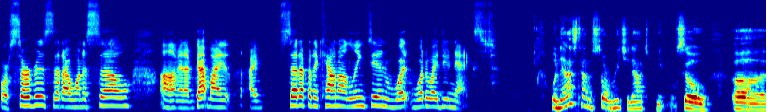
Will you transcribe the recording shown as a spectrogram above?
or service that I want to sell, um, and I've got my I've set up an account on LinkedIn. What what do I do next? Well, now it's time to start reaching out to people. So, uh,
